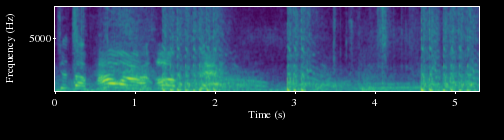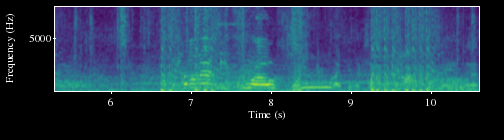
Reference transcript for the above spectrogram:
Granted the power of death! Come at me, bro! Oh, I feel like jock saying that.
